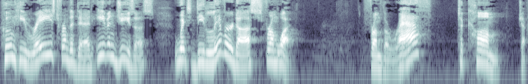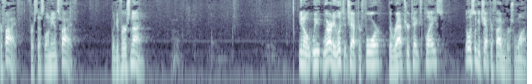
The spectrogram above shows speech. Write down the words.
whom he raised from the dead, even Jesus, which delivered us from what? From the wrath to come. Chapter 5, 1 Thessalonians 5. Look at verse 9. You know, we, we already looked at chapter 4, the rapture takes place. Let's look at chapter 5 and verse 1.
